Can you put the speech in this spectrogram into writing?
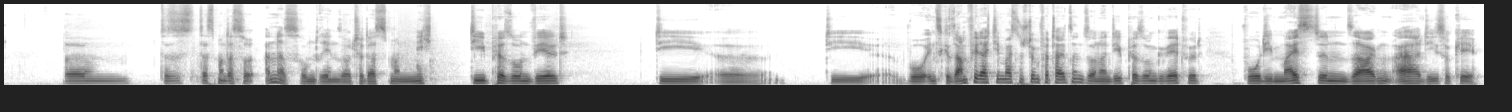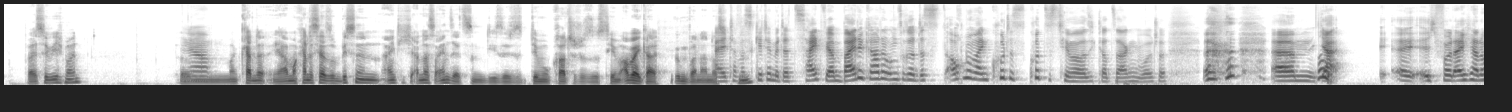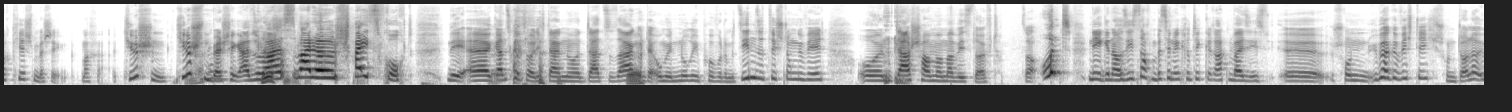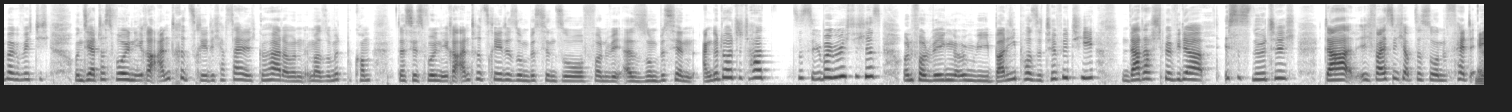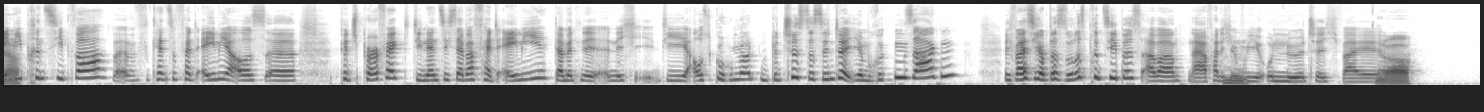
ähm, das ist, dass man das so andersrum drehen sollte, dass man nicht die Person wählt, die, äh, die, wo insgesamt vielleicht die meisten Stimmen verteilt sind, sondern die Person gewählt wird, wo die meisten sagen, ah, die ist okay. Weißt du, wie ich meine? Ähm, Ja. man kann, ja, man kann das ja so ein bisschen eigentlich anders einsetzen, dieses demokratische System. Aber egal, irgendwann anders. Alter, Hm? was geht denn mit der Zeit? Wir haben beide gerade unsere, das ist auch nur mein kurzes, kurzes Thema, was ich gerade sagen wollte. ähm, Oh. Ja, äh, ich wollte eigentlich ja noch Kirschenbashing machen. Kirschen, Kirschenbashing, also das ist meine Scheißfrucht. Nee, äh, ganz kurz wollte ich da nur dazu sagen. Ja. Und der Omid Nuripur wurde mit 77 Stimmen gewählt. Und da schauen wir mal, wie es läuft. So, und, nee, genau, sie ist noch ein bisschen in Kritik geraten, weil sie ist äh, schon übergewichtig, schon doller übergewichtig. Und sie hat das wohl in ihrer Antrittsrede, ich habe es leider nicht gehört, aber immer so mitbekommen, dass sie es wohl in ihrer Antrittsrede so ein bisschen so von, also so ein bisschen angedeutet hat, dass sie übergewichtig ist und von wegen irgendwie Body Positivity. Und da dachte ich mir wieder, ist es nötig? Da, ich weiß nicht, ob das so ein Fat. Amy-Prinzip war. Kennst du Fat Amy aus äh, Pitch Perfect? Die nennt sich selber Fat Amy, damit ni- nicht die ausgehungerten Bitches das hinter ihrem Rücken sagen. Ich weiß nicht, ob das so das Prinzip ist, aber naja, fand ich Hm. irgendwie unnötig, weil. Ja,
